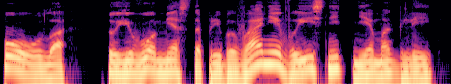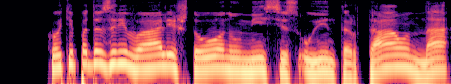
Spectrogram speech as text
Поула, то его место пребывания выяснить не могли, хоть и подозревали, что он у миссис Уинтертаун на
